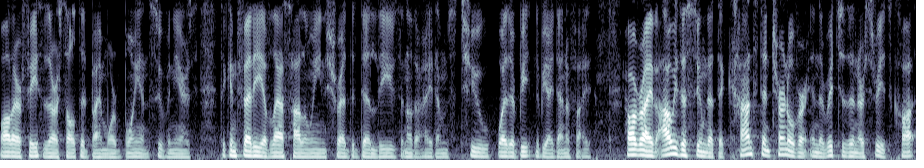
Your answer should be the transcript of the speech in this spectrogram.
while our faces are assaulted by more buoyant souvenirs. The confetti of last Halloween shred the dead leaves and other items, too weather beaten to be identified. However, I've always assumed that the constant turnover in the riches in our streets ca-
